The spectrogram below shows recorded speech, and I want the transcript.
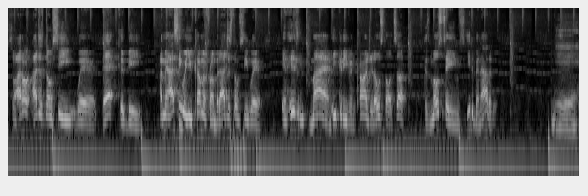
so I don't, I just don't see where that could be. I mean, I see where you're coming from, but I just don't see where in his mind he could even conjure those thoughts up. Because most teams, he'd have been out of it. Yeah.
